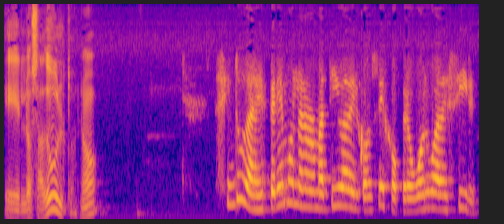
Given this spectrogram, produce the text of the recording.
eh, los adultos, ¿no? Sin duda, esperemos la normativa del Consejo, pero vuelvo a decir,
